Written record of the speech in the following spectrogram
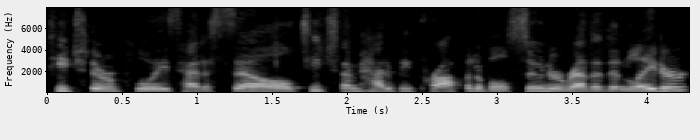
teach their employees how to sell, teach them how to be profitable sooner rather than later.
